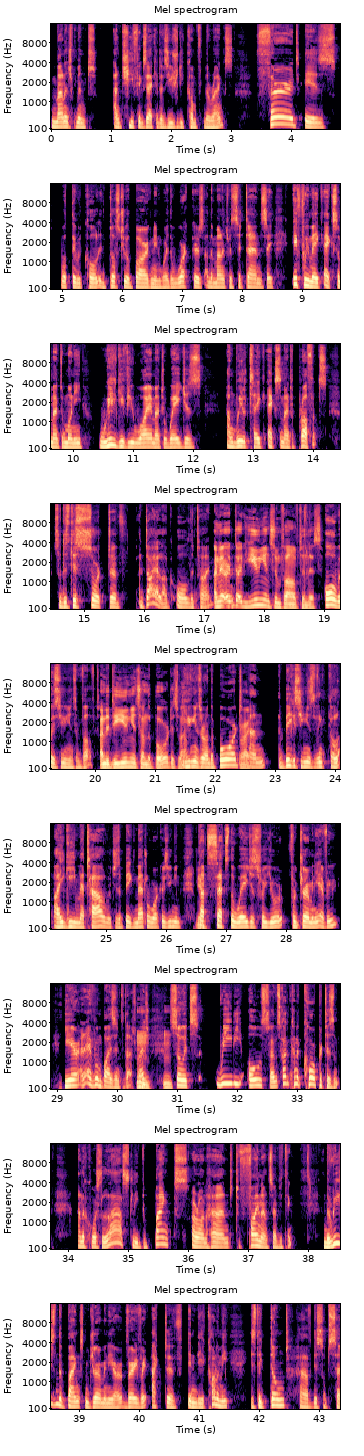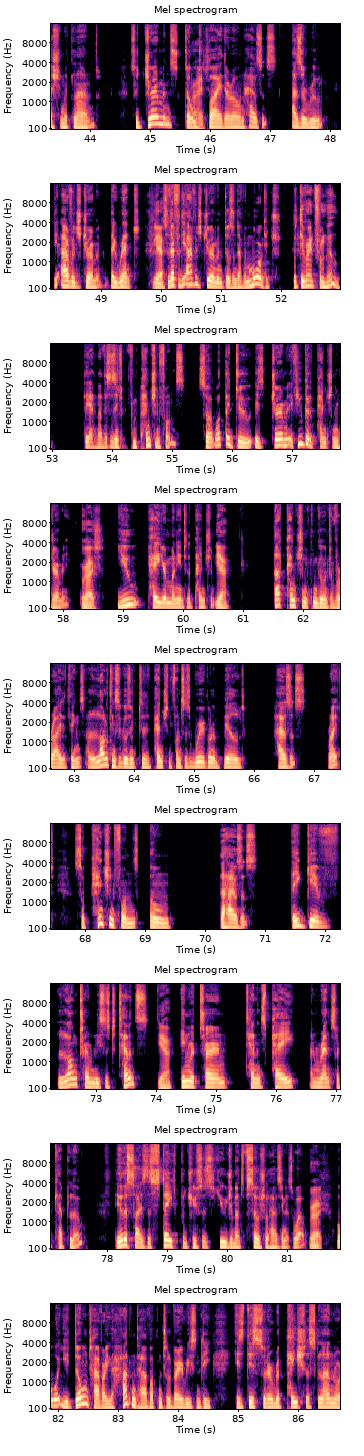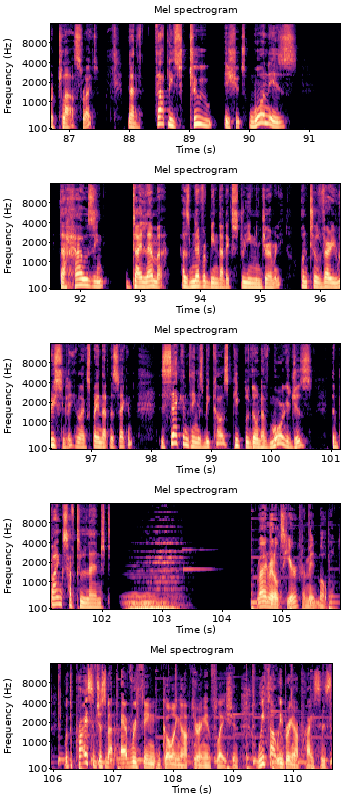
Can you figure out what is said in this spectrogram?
management and chief executives usually come from the ranks. Third is what they would call industrial bargaining, where the workers and the management sit down and say, if we make X amount of money, we'll give you Y amount of wages and we'll take X amount of profits. So there's this sort of a dialogue all the time. And are the unions involved in this? Always unions involved. And are the unions on the board as well? Unions are on the board, Right. and the biggest unions, I think, called IG Metall, which is a big metal workers union, Yeah. that sets the wages for your for Germany every year, and everyone buys into that, right? Mm, So it's really old style. It's kind of corporatism, and of course, lastly, the banks are on hand to finance everything. And the reason the banks in Germany are very, very active in the economy is they don't have this obsession with land. So Germans don't Right. buy their own houses as a rule. The average German, they rent. Yeah. So therefore, the average German doesn't have a mortgage. But they rent from who? They now this is from pension funds. So what they do is German. If you get a pension in Germany, Right. you pay your money into the pension. Yeah. That pension can go into a variety of things. A lot of things that goes into the pension funds is we're going to build houses, right? So pension funds own the houses. They give long-term leases to tenants. Yeah. In return, tenants pay and rents are kept low. The other side is the state produces huge amounts of social housing as well. Right. But what you don't have, or you hadn't have up until very recently, is this sort of rapacious landlord class, right? Now, that leads to two issues. One is the housing dilemma has never been that extreme in Germany until very recently. And I'll explain that in a second. The second thing is because people don't have mortgages, the banks have to lend Ryan Reynolds here from Mint Mobile. With the price of just about everything going up during inflation, we thought we'd bring our prices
